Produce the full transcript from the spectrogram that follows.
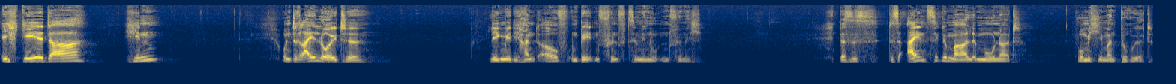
Ich gehe da hin und drei Leute legen mir die Hand auf und beten 15 Minuten für mich. Das ist das einzige Mal im Monat, wo mich jemand berührt.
